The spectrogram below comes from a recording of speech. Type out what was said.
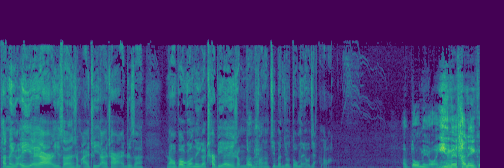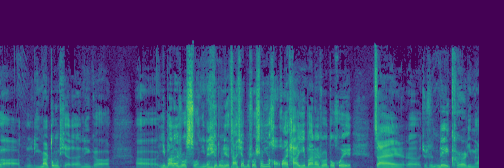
它那个 A 一、A 二、A 三什么 H 一、H 二、H 三，然后包括那个叉 BA 什么的，好像基本就都没有假的了。啊，都没有，因为它那个里面动铁的那个呃，一般来说，索尼的那些东西，咱先不说声音好坏，它一般来说都会在呃，就是内壳里面，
